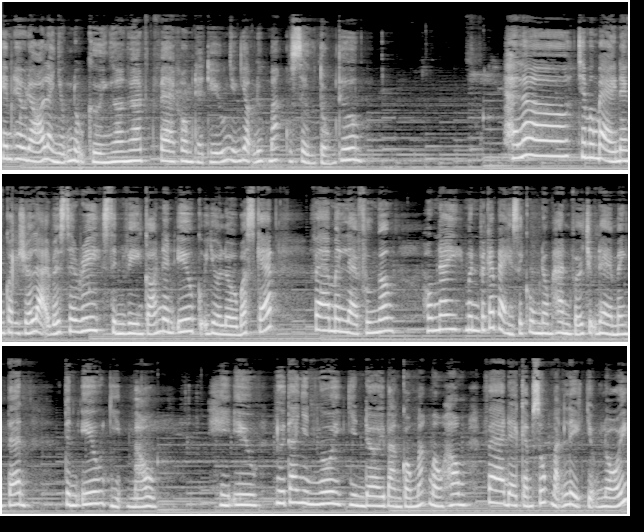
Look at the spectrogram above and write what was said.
kèm theo đó là những nụ cười ngơ ngác và không thể thiếu những giọt nước mắt của sự tổn thương. Hello, chào mừng bạn đang quay trở lại với series Sinh viên có nên yêu của YOLO Podcast Và mình là Phương Ngân Hôm nay mình và các bạn sẽ cùng đồng hành với chủ đề mang tên Tình yêu nhịp màu Khi yêu, người ta nhìn người, nhìn đời bằng con mắt màu hồng và để cảm xúc mãnh liệt dẫn lối.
